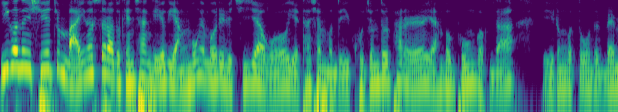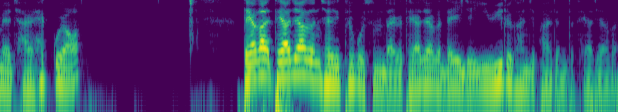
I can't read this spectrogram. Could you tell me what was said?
이거는 시에 좀 마이너스라도 괜찮은 게 여기 양봉의 머리를 지지하고 예, 다시 한 번 더 이 고점 돌파를 예, 한번 본 겁니다. 예, 이런 것도 오늘 매매 잘 했고요. 대하, 대하제약은 제가 들고 있습니다. 이거 대하제약은 내일 이제 이 위를 간지 봐야 됩니다. 대하제약은.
